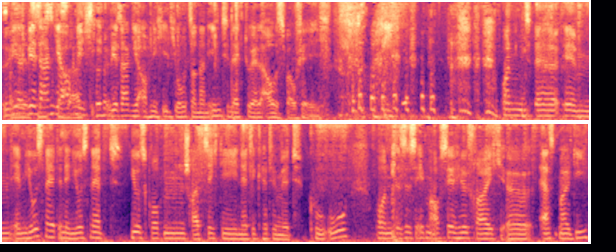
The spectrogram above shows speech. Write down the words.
wir wir, sagen ja auch nicht, wir sagen ja auch nicht Idiot, sondern intellektuell ausbaufähig. Und äh, im, im Usenet, in den Usenet Newsgruppen schreibt sich die Netiquette mit QU und es ist eben auch sehr hilfreich, äh, erstmal die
